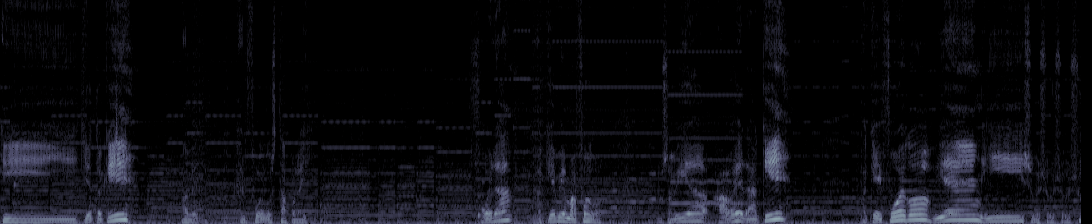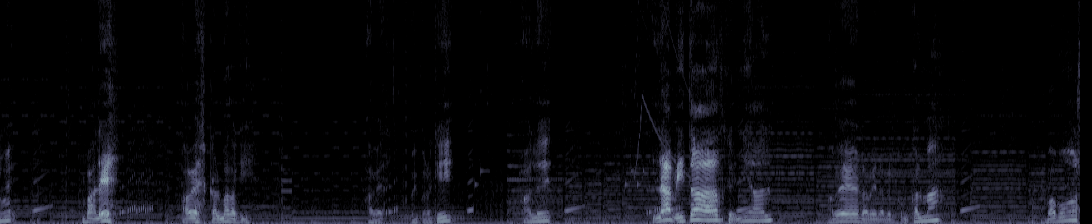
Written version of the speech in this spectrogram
Y quieto aquí. A ver, el fuego está por ahí. Fuera. Aquí había más fuego. No sabía. A ver, aquí. Aquí hay fuego. Bien. Y sube, sube, sube, sube. Vale. A ver, calmado aquí. A ver, voy por aquí. Vale. La mitad. Genial. A ver, a ver, a ver, con calma. Vamos.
